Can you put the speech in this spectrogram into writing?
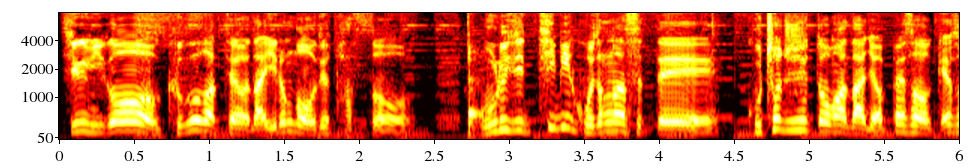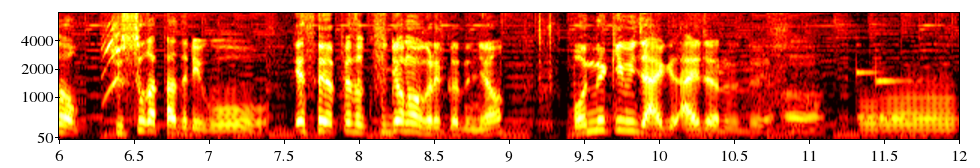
지금 이거 그거 같아요. 나 이런 거 어디서 봤어. 우리 집 TV 고장났을 때 고쳐주실 동안 나 옆에서 계속 주스 갖다 드리고 계속 옆에서 구경하고 그랬거든요. 뭔 느낌인지 알, 알죠 여러분들? 어.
